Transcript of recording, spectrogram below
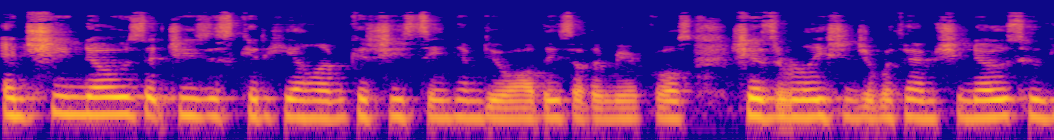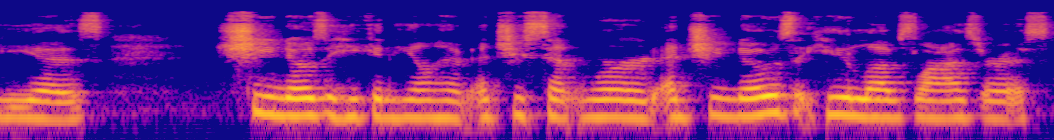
and she knows that Jesus could heal him because she's seen him do all these other miracles. She has a relationship with him. She knows who he is. She knows that he can heal him, and she sent word, and she knows that he loves Lazarus,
